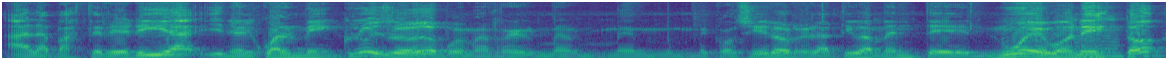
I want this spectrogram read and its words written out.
a la pastelería y en el cual me incluyo, yo, porque me, considero relativamente nuevo en esto.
